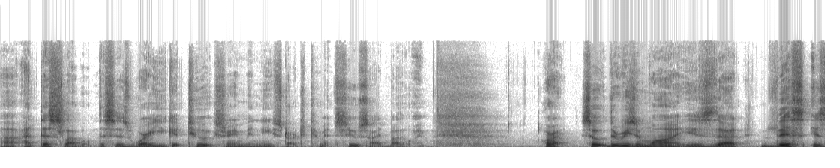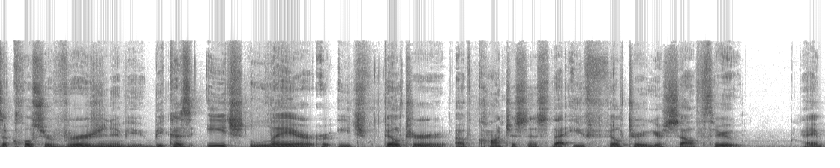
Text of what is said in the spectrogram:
uh, at this level. This is where you get too extreme and you start to commit suicide, by the way. All right, so the reason why is that this is a closer version of you because each layer or each filter of consciousness that you filter yourself through, okay,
